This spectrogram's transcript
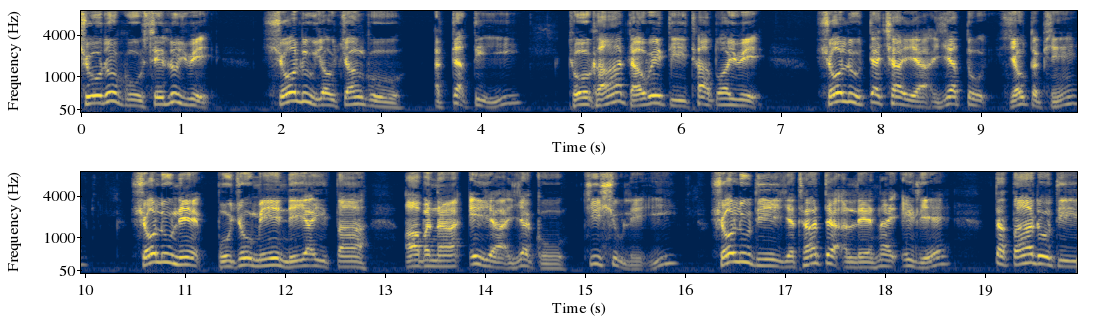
ရှိုတို့ကိုဆေလွတ်၍ရှောလူယောက်ျောင်းကို အတက်သိ၏ထိုအခါဒါဝိဒ်သည်ထသွား၍ရှောလူတက်ချရာအရက်သို့ရောက်သည်ဖြင့်ရှောလူနှင့်ဗိုလ်ချုပ်မင်းနေရ၏သားအာဗနာအိယာရက်ကို ကြည့်ရှုလေ၏ရှောလူသည်ယထာတက်အလယ်၌အိပ်လျက် တပ်သားတို့သည်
